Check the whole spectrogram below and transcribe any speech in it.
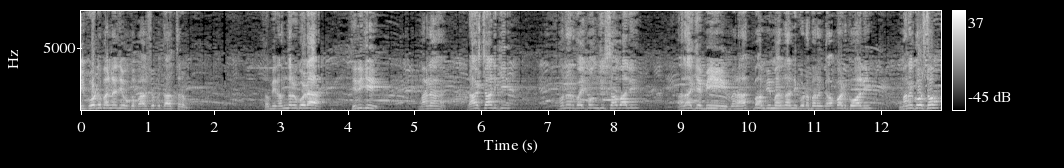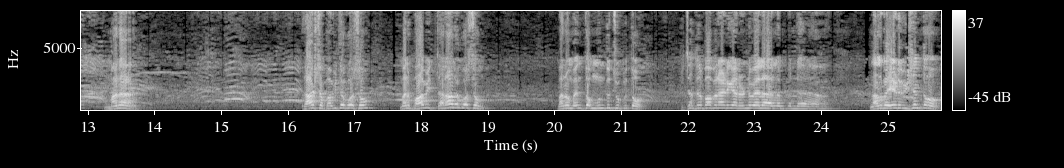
ఈ కూటమి అన్నది ఒక పాశుపతాస్త్రం సో మీరందరూ కూడా తిరిగి మన రాష్ట్రానికి పునర్వైభవం తీసుకోవాలి అలాగే మీ మన ఆత్మాభిమానాన్ని కూడా మనం కాపాడుకోవాలి. మన కోసం మన రాష్ట్ర భవిత కోసం మన భావి తరాల కోసం మనం ఎంతో ముందు చూపుతో చంద్రబాబు నాయుడు గారు రెండు వేల నలభై ఏడు విషయంతో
